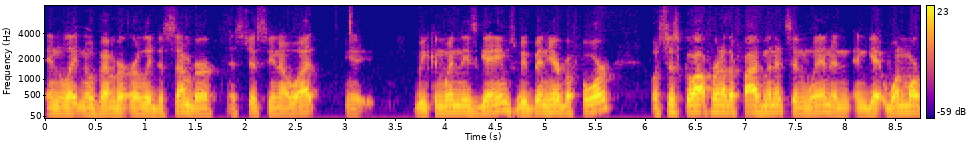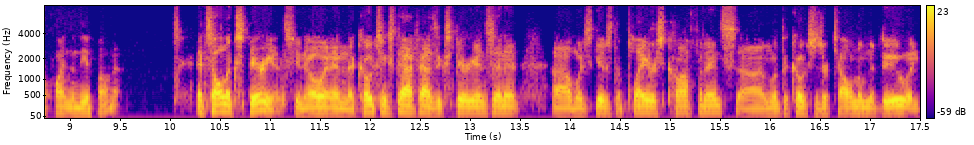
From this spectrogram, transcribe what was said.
in late November, early December. It's just, you know what? We can win these games. We've been here before. Let's just go out for another five minutes and win and, and get one more point than the opponent it's all experience, you know, and the coaching staff has experience in it, uh, which gives the players confidence uh, in what the coaches are telling them to do. And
